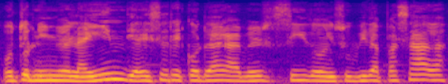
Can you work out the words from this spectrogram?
Otro niño en la India dice recordar haber sido en su vida pasada,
